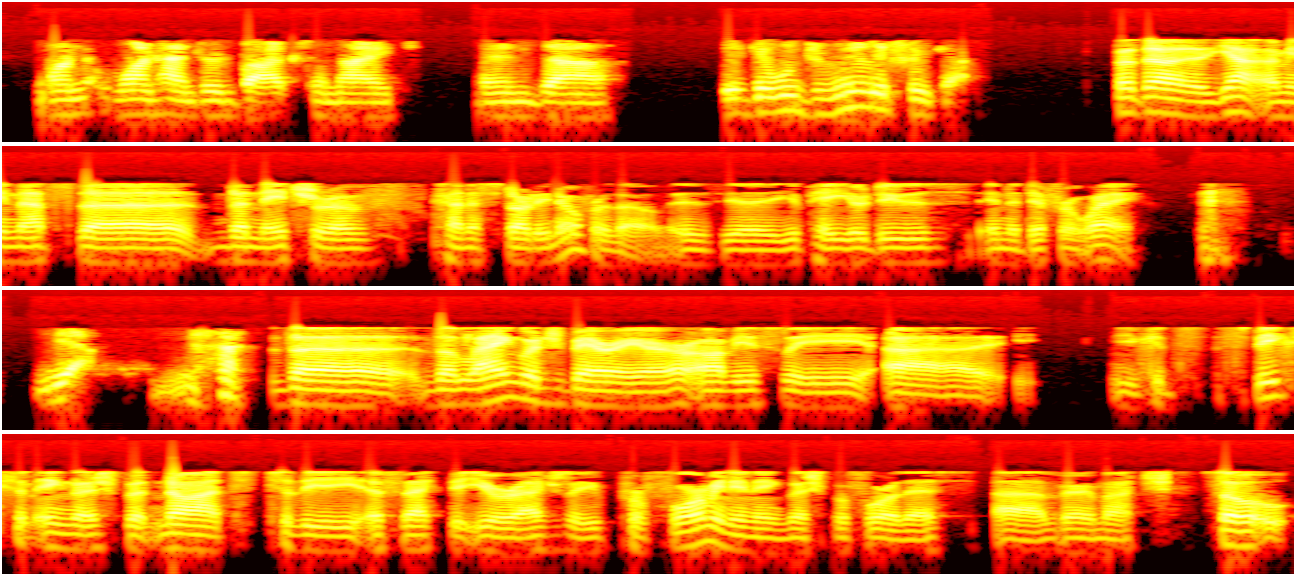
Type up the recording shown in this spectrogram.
one one hundred bucks a night, and uh they, they would really freak out. But uh, yeah, I mean that's the the nature of kind of starting over, though, is uh, you pay your dues in a different way. Yeah. The the language barrier obviously uh you could speak some english but not to the effect that you were actually performing in english before this uh very much so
